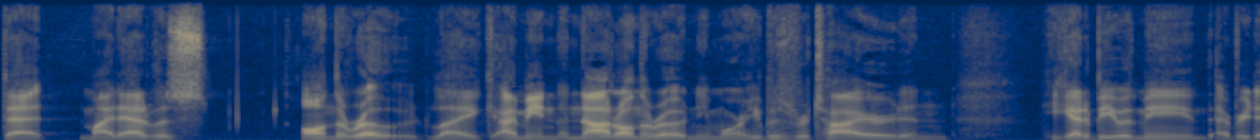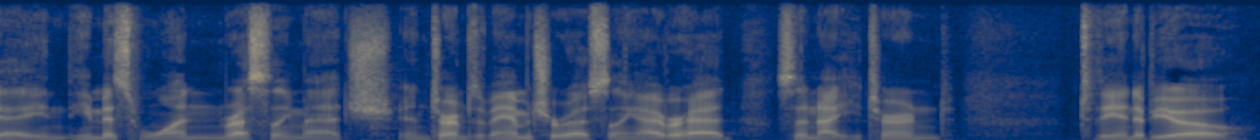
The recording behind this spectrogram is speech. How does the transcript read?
that my dad was on the road. Like, I mean, not on the road anymore. He was retired, and he got to be with me every day. And he missed one wrestling match in terms of amateur wrestling I ever had. So the night he turned to the NWO.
